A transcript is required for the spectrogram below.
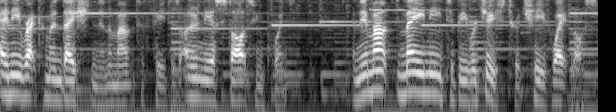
Any recommendation in amount to feed is only a starting point and the amount may need to be reduced to achieve weight loss.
